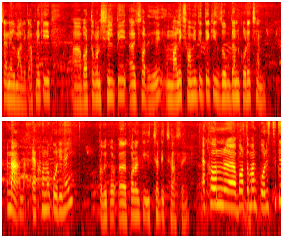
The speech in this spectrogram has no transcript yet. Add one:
চ্যানেল মালিক। আপনি কি বর্তমান শিল্পী সরি মালিক সমিতিতে কি যোগদান করেছেন? না না এখনও করি নাই। তবে করার কি ইচ্ছা টিচ্ছা আছে? এখন বর্তমান পরিস্থিতি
